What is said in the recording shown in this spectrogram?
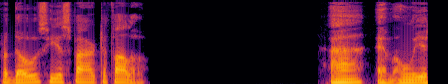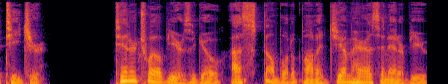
for those he aspired to follow. I am only a teacher. Ten or twelve years ago, I stumbled upon a Jim Harrison interview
